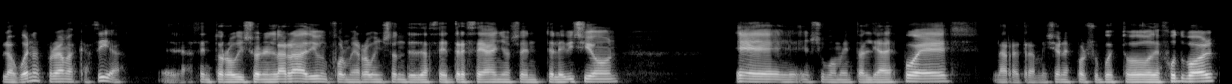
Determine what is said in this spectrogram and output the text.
los buenos programas que hacía. El acento Robinson en la radio, Informe Robinson desde hace 13 años en televisión, eh, en su momento al día después, las retransmisiones, por supuesto, de fútbol.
